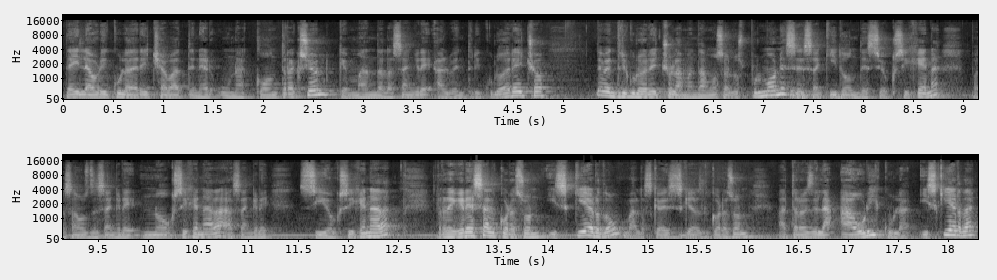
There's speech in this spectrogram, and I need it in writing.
De ahí la aurícula derecha va a tener una contracción que manda la sangre al ventrículo derecho de ventrículo derecho la mandamos a los pulmones, es aquí donde se oxigena, pasamos de sangre no oxigenada a sangre sí oxigenada, regresa al corazón izquierdo, a las cabezas izquierdas del corazón, a través de la aurícula izquierda.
